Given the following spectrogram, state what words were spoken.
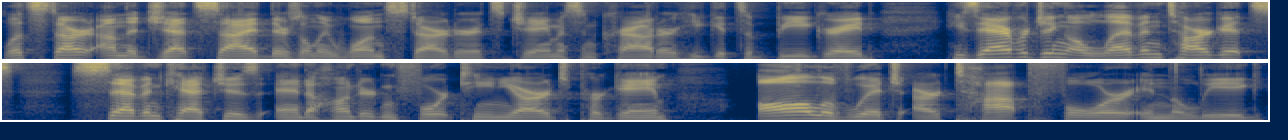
Let's start on the Jets side. There's only one starter. It's Jamison Crowder. He gets a B grade. He's averaging 11 targets, seven catches, and 114 yards per game all of which are top four in the league.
